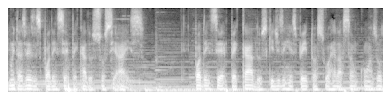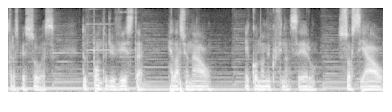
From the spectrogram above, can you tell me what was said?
Muitas vezes podem ser pecados sociais, podem ser pecados que dizem respeito à sua relação com as outras pessoas, do ponto de vista relacional, econômico-financeiro, social.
